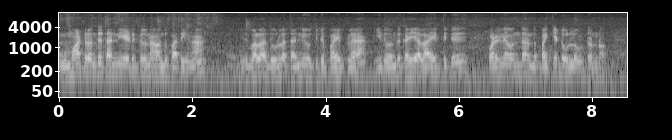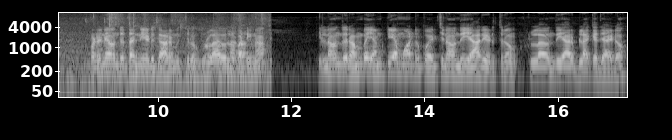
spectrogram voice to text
உங்கள் மோட்ரு வந்து தண்ணி எடுக்கலைன்னா வந்து பார்த்தீங்கன்னா இது போல் அது உள்ள தண்ணி ஊற்றிட்டு பைப்பில் இது வந்து கையால் அழுத்திட்டு உடனே வந்து அந்த பக்கெட்டு உள்ளே விட்டுடணும். உடனே வந்து தண்ணி எடுக்க ஆரம்பிச்சிடும். ஃபுல்லாக வந்து பார்த்தீங்கன்னா இல்லை வந்து ரொம்ப எம்டியாக மோட்ரு போயிடுச்சுன்னா வந்து யார் எடுத்துடும் ஃபுல்லாக வந்து யார் பிளாக்கேஜ் ஆகிடும்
